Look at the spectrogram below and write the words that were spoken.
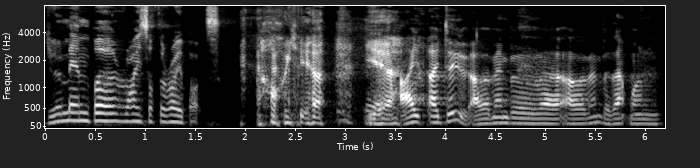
you remember Rise of the Robots? Oh yeah, yeah. I, I do. I remember. Uh, I remember that one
